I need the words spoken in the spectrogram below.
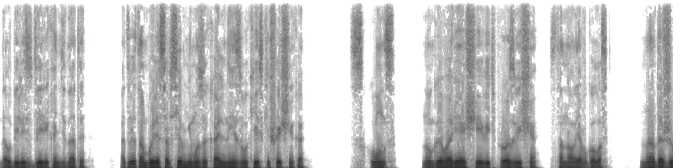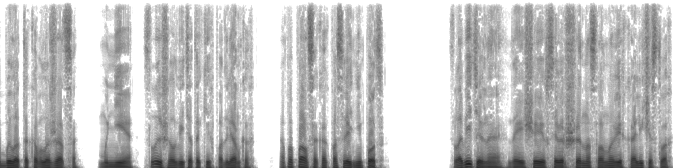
долбились в двери кандидаты. Ответом были совсем не музыкальные звуки из кишечника. «Скунс! Ну, говорящее ведь прозвище!» — стонал я в голос. «Надо же было так облажаться! Мне! Слышал ведь о таких подлянках, а попался как последний поц!» Слабительное, да еще и в совершенно слоновьих количествах,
